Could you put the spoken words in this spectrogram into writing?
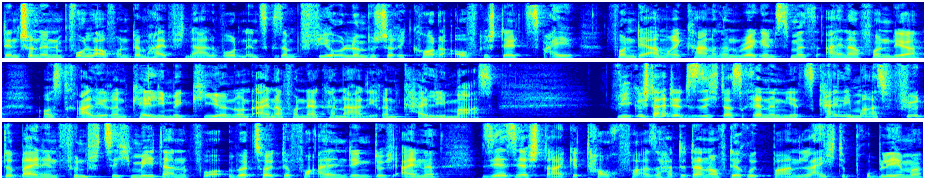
Denn schon in dem Vorlauf und im Halbfinale wurden insgesamt vier olympische Rekorde aufgestellt, zwei von der Amerikanerin Regan Smith, einer von der Australierin Kaylee McKeon und einer von der Kanadierin Kylie Maas. Wie gestaltete sich das Rennen jetzt? Kylie Maas führte bei den 50 Metern, vor, überzeugte vor allen Dingen durch eine sehr, sehr starke Tauchphase, hatte dann auf der Rückbahn leichte Probleme,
